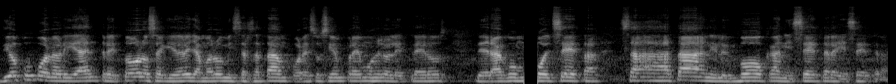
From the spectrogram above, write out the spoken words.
dio popularidad entre todos los seguidores llamarlo Mr. Satán, por eso siempre vemos en los letreros de Dragon Ball Z, Satán, y lo invocan, etcétera, etcétera.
